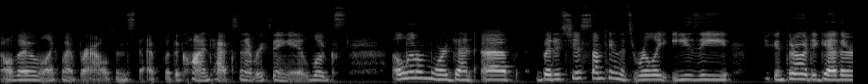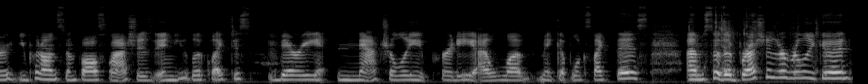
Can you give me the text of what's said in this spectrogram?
Although like my brows and stuff with the contacts and everything, it looks a little more done up. But it's just something that's really easy you can throw it together, you put on some false lashes, and you look like just very naturally pretty. I love makeup looks like this. Um, so the brushes are really good.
